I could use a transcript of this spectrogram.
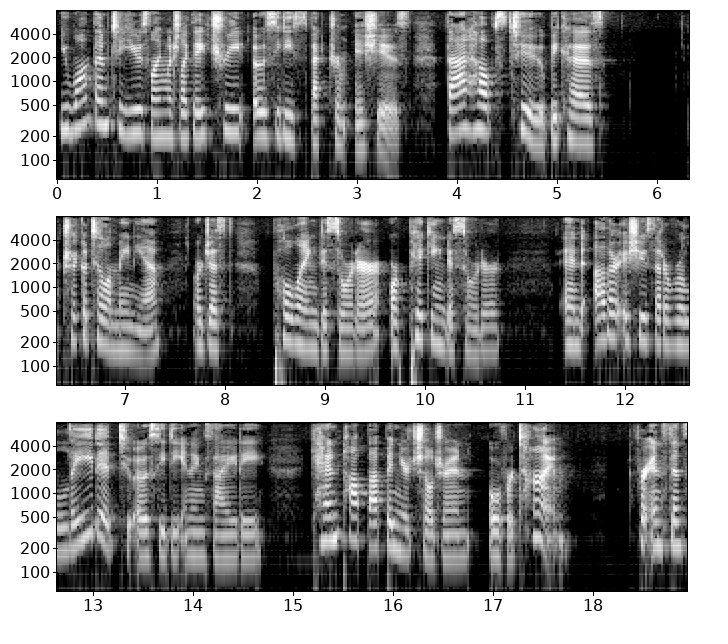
you want them to use language like they treat OCD spectrum issues. That helps too because trichotillomania, or just pulling disorder or picking disorder, and other issues that are related to OCD and anxiety can pop up in your children over time. For instance,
